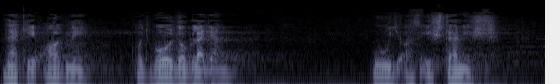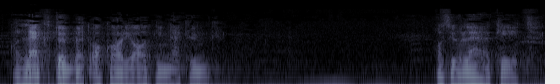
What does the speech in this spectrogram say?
neki adni, hogy boldog legyen, úgy az Isten is a legtöbbet akarja adni nekünk, az ő lelkét.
